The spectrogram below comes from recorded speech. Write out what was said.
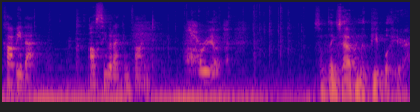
Copy that. I'll see what I can find. Hurry up. Something's happened to the people here.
